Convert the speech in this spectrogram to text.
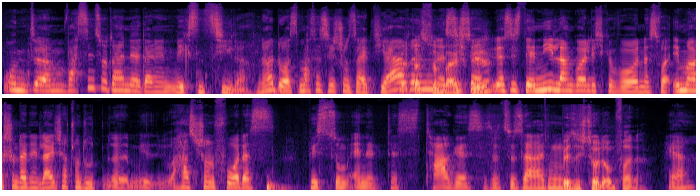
Und ähm, was sind so deine, deine nächsten Ziele? Ne? Du hast, machst das jetzt schon seit Jahren. Ja, das zum Beispiel. Es ist, ja, es ist dir nie langweilig geworden. Das war immer schon deine Leidenschaft und du äh, hast schon vor, das bis zum Ende des Tages sozusagen. Bis ich tot umfalle. Ja.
